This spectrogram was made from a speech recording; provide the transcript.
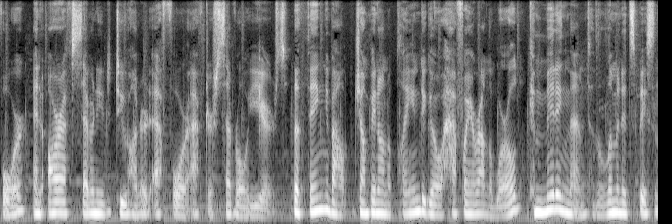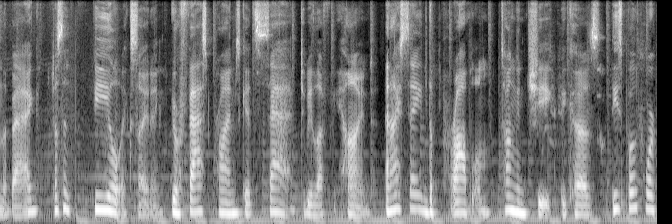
f4 and RF 70-200 f4 after several years. The thing about jumping on a plane to go halfway around the world, committing them to the limited space in the bag, doesn't feel exciting. Your fast primes get sad to be left behind. And I say the problem, tongue in cheek, because these both work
